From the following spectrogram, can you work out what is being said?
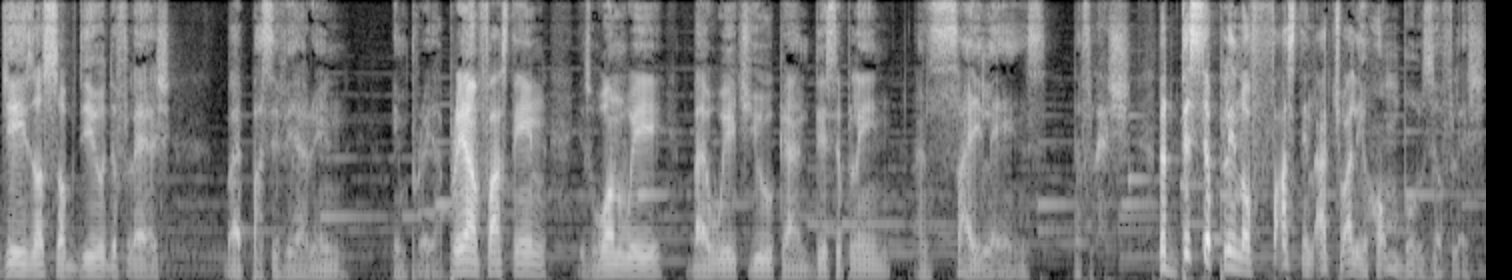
Jesus subdued the flesh by persevering in prayer. Prayer and fasting is one way by which you can discipline and silence the flesh. The discipline of fasting actually humbles your flesh,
